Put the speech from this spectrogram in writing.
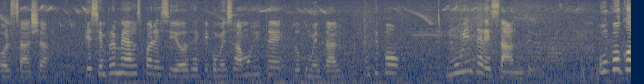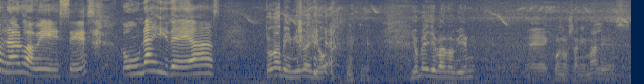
Orsaya, que siempre me has parecido desde que comenzamos este documental un tipo muy interesante. Un poco raro a veces, con unas ideas Toda mi vida yo, yo me he llevado bien eh, con los animales,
